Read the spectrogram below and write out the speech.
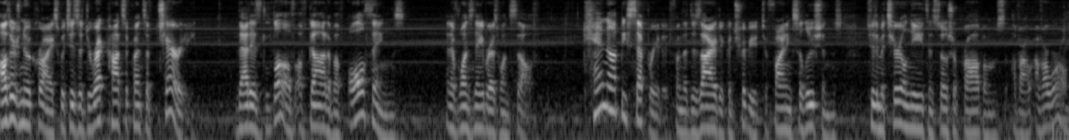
others know Christ, which is a direct consequence of charity, that is, love of God above all things and of one's neighbor as oneself, cannot be separated from the desire to contribute to finding solutions to the material needs and social problems of our of our world.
